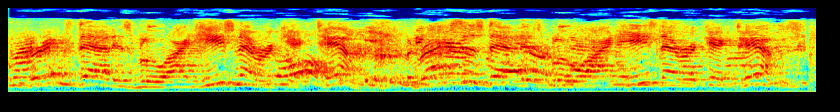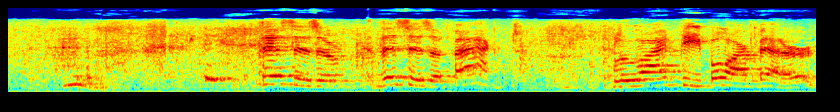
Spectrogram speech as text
Briggs' dad is blue-eyed. He's never kicked him. Rex's dad is blue-eyed. He's never kicked him. This is a this is a fact. Blue-eyed people are better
